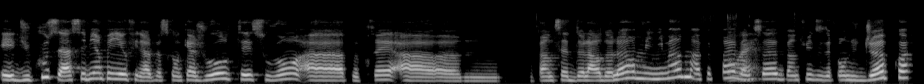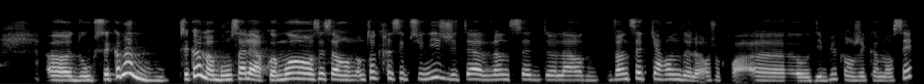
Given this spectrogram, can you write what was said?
Et du coup, c'est assez bien payé au final, parce qu'en casual, tu es souvent à, peu près à... Euh, 27 dollars de l'heure minimum à peu près, 27, 28, ça dépend du job quoi. Euh, donc c'est quand même c'est quand même un bon salaire quoi. Moi c'est ça en, tant que réceptionniste, j'étais à 27 dollars 27 40 dollars je crois euh, au début quand j'ai commencé.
